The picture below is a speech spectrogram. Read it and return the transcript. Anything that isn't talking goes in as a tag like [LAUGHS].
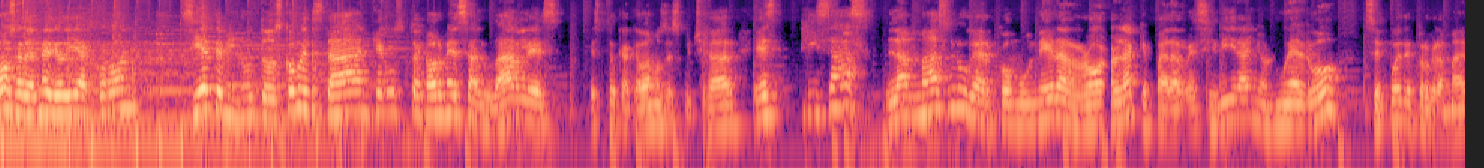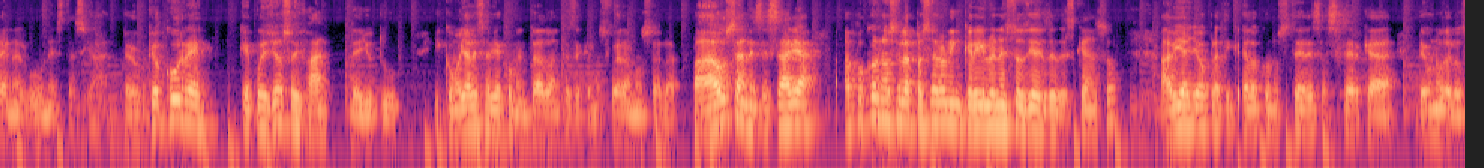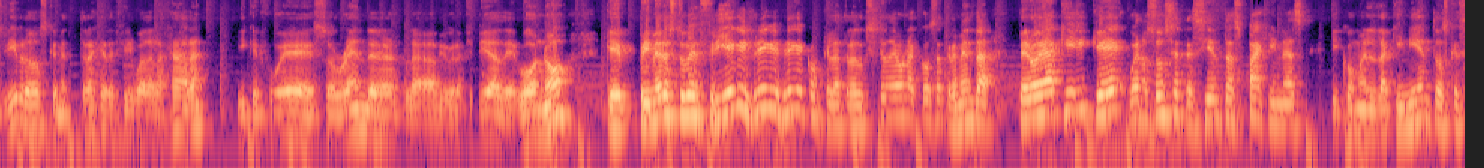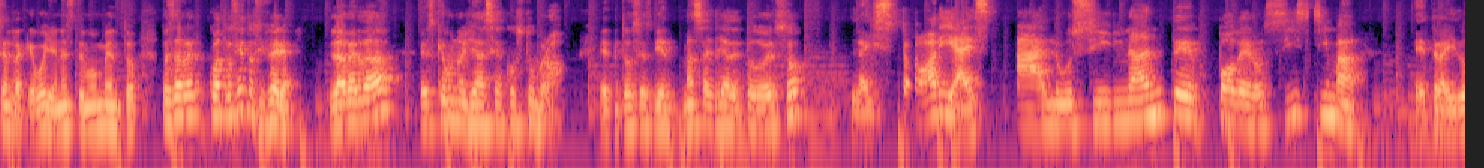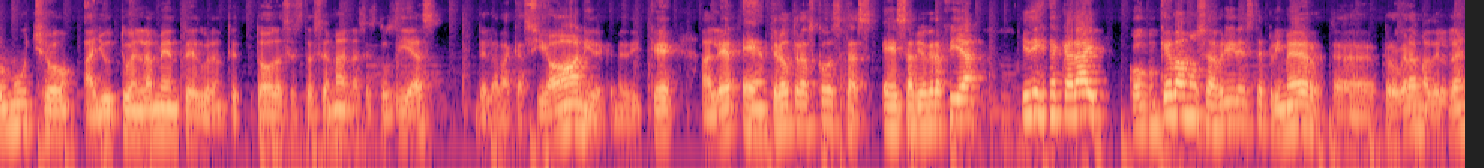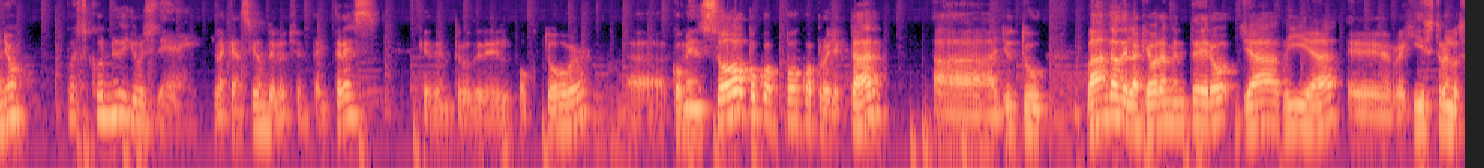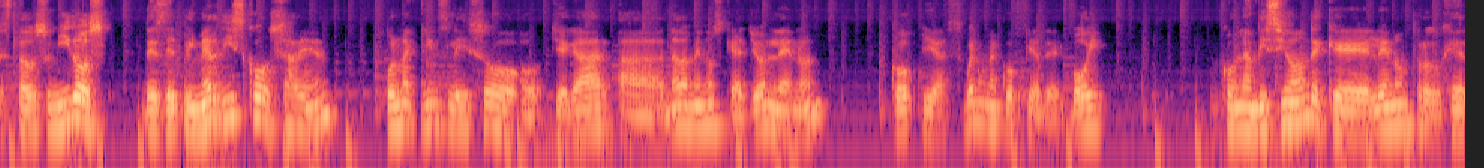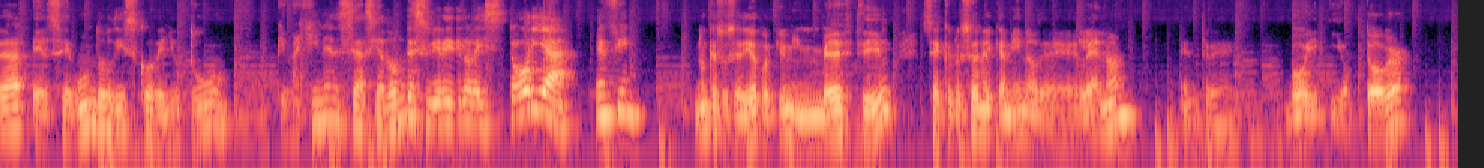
12 del mediodía con 7 minutos. ¿Cómo están? Qué gusto enorme saludarles. Esto que acabamos de escuchar es quizás la más lugar comunera rola que para recibir año nuevo se puede programar en alguna estación. Pero ¿qué ocurre? Que pues yo soy fan de YouTube y como ya les había comentado antes de que nos fuéramos a la pausa necesaria, ¿a poco no se la pasaron increíble en estos días de descanso? Había yo platicado con ustedes acerca de uno de los libros que me traje de Phil Guadalajara y que fue Surrender, la biografía de Bono, que primero estuve friegue y friegue y friegue con que la traducción era una cosa tremenda, pero he aquí que, bueno, son 700 páginas y como en la 500, que es en la que voy en este momento, pues a ver, 400 y feria. La verdad es que uno ya se acostumbró. Entonces, bien, más allá de todo eso, la historia es alucinante, poderosísima. He traído mucho a YouTube en la mente durante todas estas semanas, estos días de la vacación y de que me dediqué a leer, entre otras cosas, esa biografía. Y dije, caray, ¿con qué vamos a abrir este primer eh, programa del año? Pues con New Year's Day la canción del 83, que dentro del October ah, comenzó poco a poco a proyectar a YouTube. Banda de la que ahora me entero, ya había eh, registro en los Estados Unidos desde el primer disco, ¿saben? Paul McGuinness le hizo llegar a nada menos que a John Lennon copias, bueno, una copia de Boy, con la ambición de que Lennon produjera el segundo disco de YouTube que imagínense hacia dónde se hubiera ido la historia. En fin, nunca sucedió porque un imbécil se cruzó en el camino de Lennon entre Boy y October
